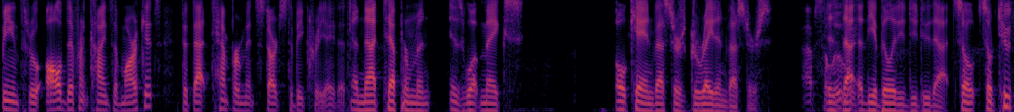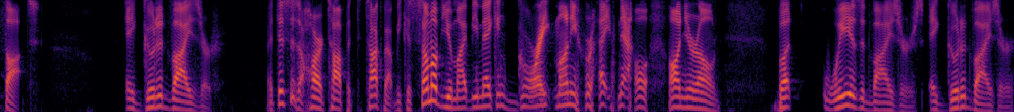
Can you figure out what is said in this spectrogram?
being through all different kinds of markets that that temperament starts to be created. And that temperament is what makes okay investors great investors. Absolutely. Is that the ability to do that? So so two thoughts. A good advisor. Right, this is a hard topic to talk about because some of you might be making great money right now on your own. But we as advisors, a good advisor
